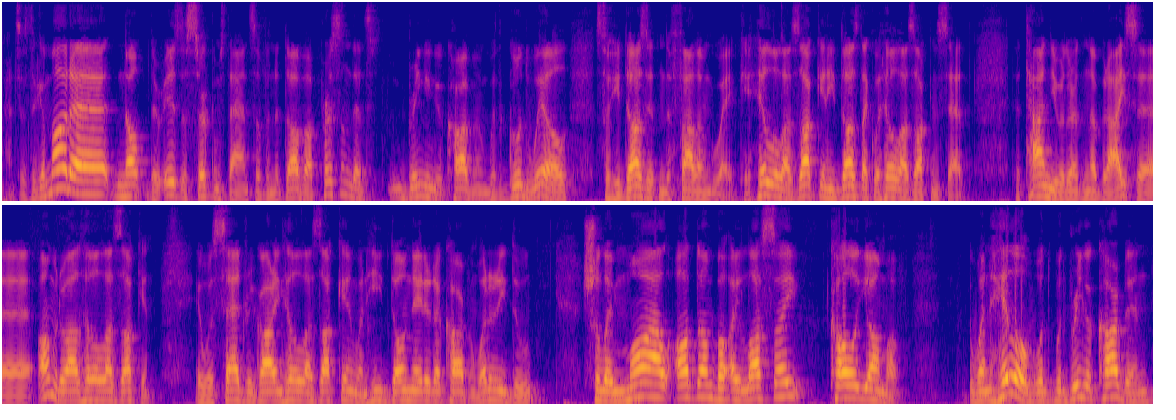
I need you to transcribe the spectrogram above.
Answers the Gemara, no, there is a circumstance of an adava, a person that's bringing a korban with goodwill, so he does it in the following way. Kehilul Azakin, he does like what Hillel Azakin said. The Tanya we learned in the Omru al Hillel Azakin. It was said regarding Hillel Azakin when he donated a korban. What did he do? Shalem Adam ba'olasai kol yomov. When Hillel would, would bring a korban,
